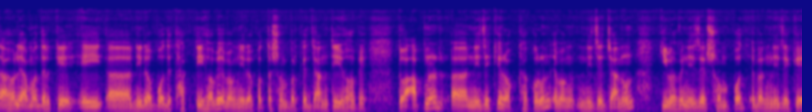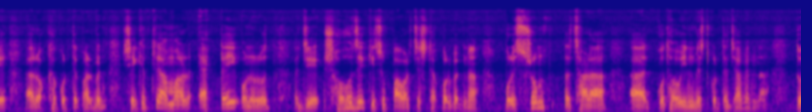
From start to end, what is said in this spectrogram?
তাহলে আমাদেরকে এই নিরাপদে থাকতেই হবে এবং নিরাপত্তা সম্পর্কে জানতেই হবে। তো আপনার নিজেকে রক্ষা করুন এবং নিজে জানুন কীভাবে নিজের সম্পদ এবং নিজেকে রক্ষা করতে পারবেন। সেক্ষেত্রে আমার একটাই অনুরোধ যে সহজে কিছু পাওয়ার চেষ্টা করবেন না। পরিশ্রম ছাড়া কোথাও ইনভেস্ট করতে যাবেন না। তো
